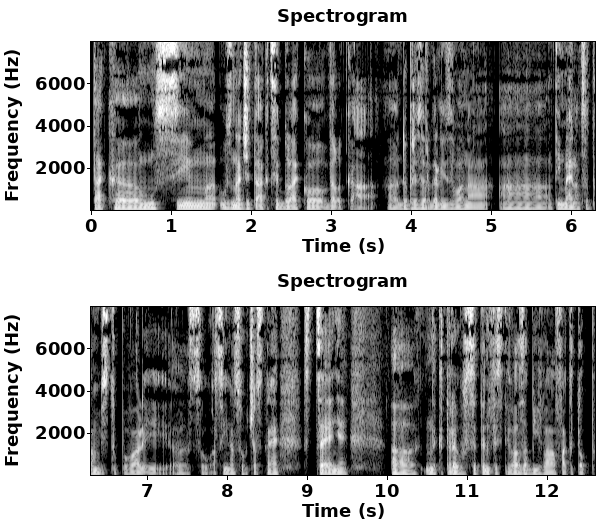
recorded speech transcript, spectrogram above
tak eh, musím uznat, že ta akce byla jako velká, dobře zorganizovaná a ty jména, co tam vystupovali, eh, jsou asi na současné scéně, na kterou se ten festival zabývá fakt top.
